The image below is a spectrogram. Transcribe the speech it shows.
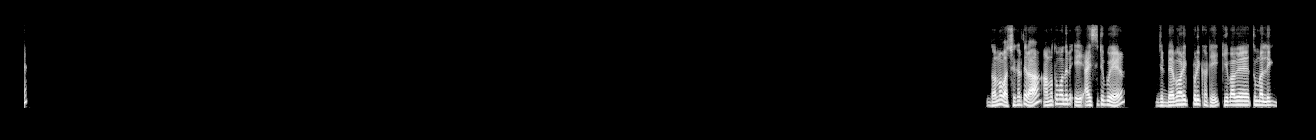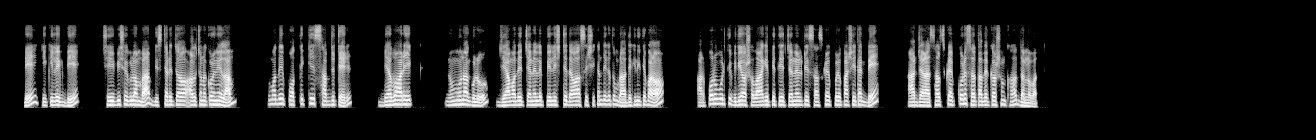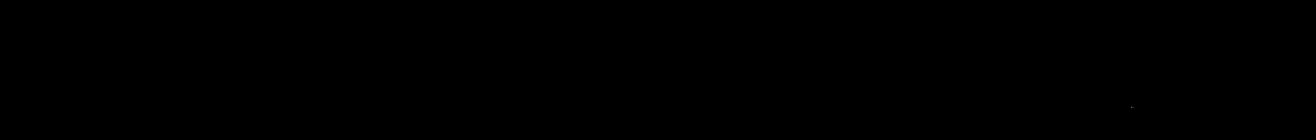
ধন্যবাদ। শিক্ষার্থীরা আমরা তোমাদের এই আইসিটি বইয়ের যে ব্যবহারিক পরীক্ষাটি কীভাবে তোমরা লিখবে, কি কি লিখবে, সেই বিষয়গুলো আমরা বিস্তারিত আলোচনা করে নিলাম। তোমাদের প্রত্যেকটি সাবজেক্টের ব্যবহারিক নমুনাগুলো যে আমাদের চ্যানেলে প্লেলিস্টে দেওয়া আছে সেখান থেকে তোমরা দেখে নিতে পারো। আর পরবর্তী ভিডিও সবার আগে পেতে চ্যানেলটি সাবস্ক্রাইব করে পাশেই থাকবে। আর যারা সাবস্ক্রাইব করেছ তাদেরকে অসংখ্য ধন্যবাদ।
